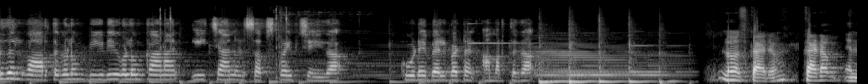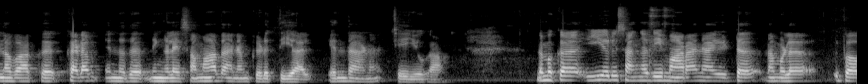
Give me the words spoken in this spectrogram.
കൂടുതൽ വാർത്തകളും വീഡിയോകളും കാണാൻ ഈ ചാനൽ സബ്സ്ക്രൈബ് ചെയ്യുക. കൂടെ ബെൽ ബട്ടൺ അമർത്തുക. നമസ്കാരം. കടം എന്ന വാക്ക് കടം എന്നത് നിങ്ങളെ സമാധാനം കെടുത്തിയാൽ എന്താണ് ചെയ്യുക? നമുക്ക് ഈ ഒരു സംഗതി മാറാനായിട്ട് നമ്മൾ ഇപ്പോൾ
